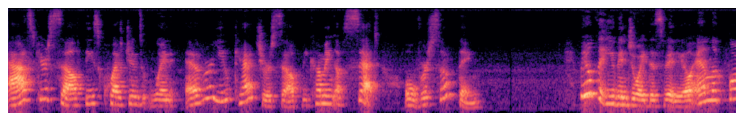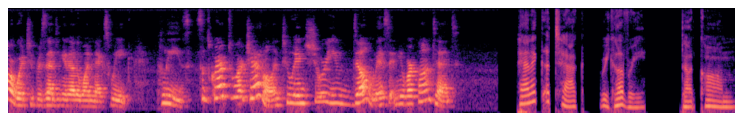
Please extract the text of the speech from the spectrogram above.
Ask yourself these questions whenever you catch yourself becoming upset over something. Hope that you've enjoyed this video and look forward to presenting another one next week. Please subscribe to our channel and to ensure you don't miss any of our content. PanicAttackRecovery.com.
